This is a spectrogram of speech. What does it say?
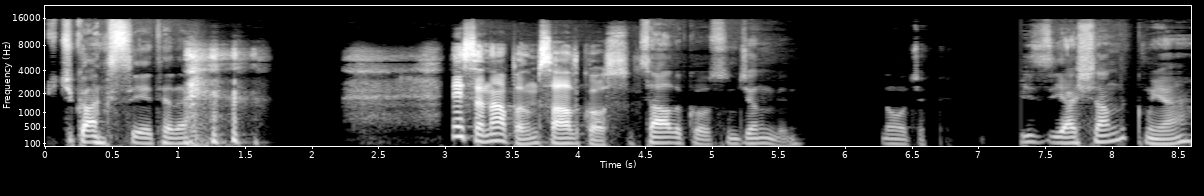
Küçük anksiyeteler. Neyse ne yapalım sağlık olsun. Sağlık olsun canım benim. Ne olacak? Biz yaşlandık mı ya?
